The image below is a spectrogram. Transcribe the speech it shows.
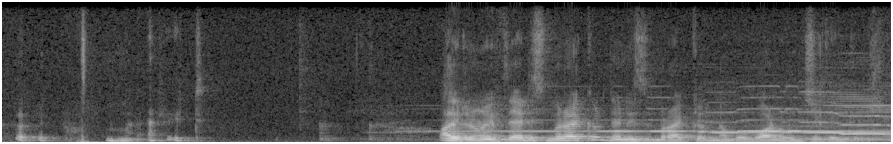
Married. I don't know if that is miracle. Then it's miracle number one of Jagan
